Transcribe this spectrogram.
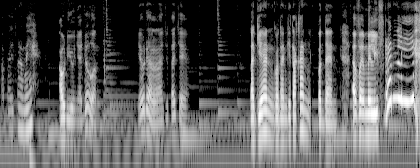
apa itu namanya audionya doang. Ya udah lanjut aja ya. Lagian konten kita kan konten family friendly.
